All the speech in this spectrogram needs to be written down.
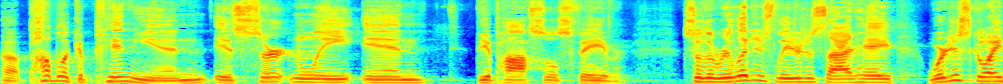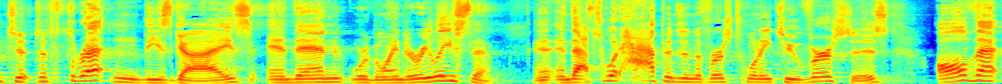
uh, public opinion is certainly in the apostles' favor. So the religious leaders decide hey, we're just going to, to threaten these guys and then we're going to release them. And, and that's what happens in the first 22 verses. All that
